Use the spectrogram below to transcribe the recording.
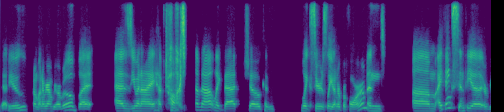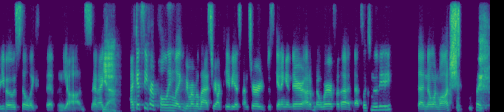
Mbedu from Underground Railroad, but as you and I have talked about, like that show can like seriously underperform. And um, I think Cynthia Erivo is still like fifth in the odds, and I yeah. I could see her pulling like remember last year Octavia Spencer just getting in there out of nowhere for that Netflix movie that no one watched. like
